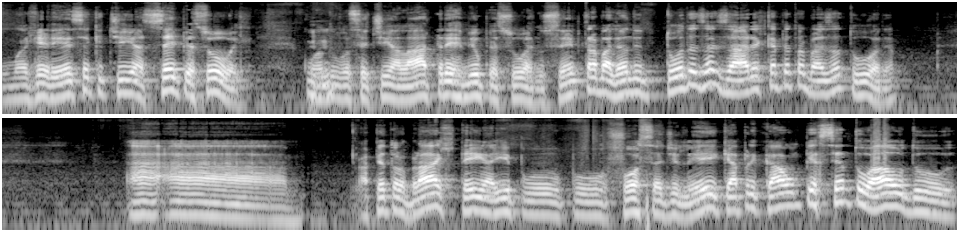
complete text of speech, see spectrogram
uma gerência que tinha 100 pessoas, quando uhum. você tinha lá 3 mil pessoas no SEMP, trabalhando em todas as áreas que a Petrobras atua. Né? A, a, a Petrobras tem aí, por, por força de lei, que aplicar um percentual do,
